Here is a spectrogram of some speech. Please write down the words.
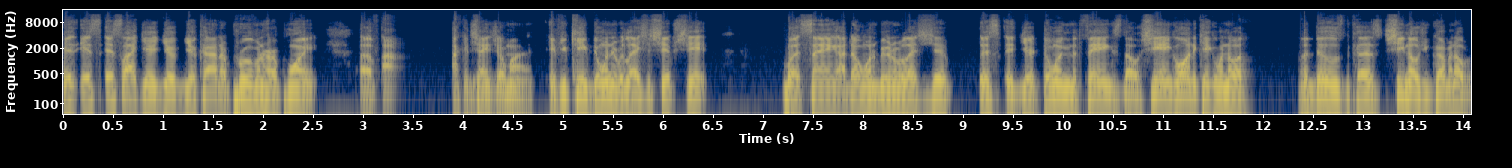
It, it's it's like you're you're you're kind of proving her point of I, I can change your mind. If you keep doing the relationship shit but saying i don't want to be in a relationship this it, you're doing the things though. She ain't going to kick it with no other dudes because she knows you coming over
